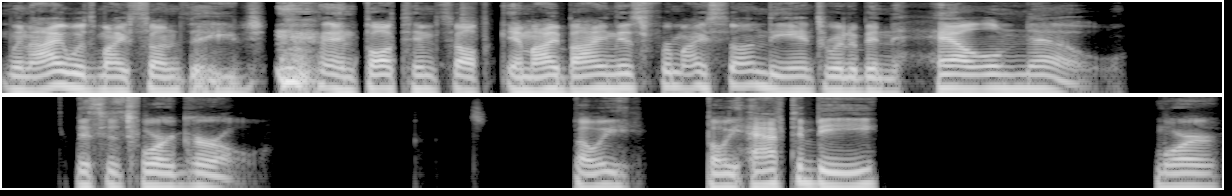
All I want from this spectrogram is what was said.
when I was my son's age and thought to himself, "Am I buying this for my son?" The answer would have been hell no. This is for a girl. But we but we have to be more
